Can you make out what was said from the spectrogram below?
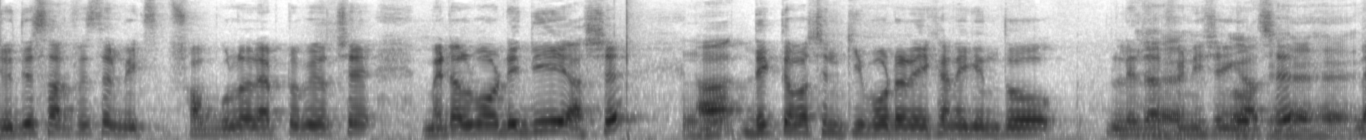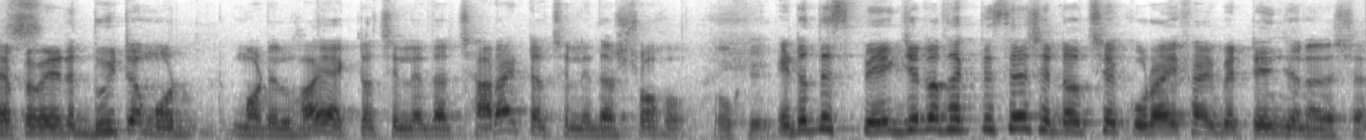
যদি সার্ফেসের মিক্স সবগুলো ল্যাপটপই হচ্ছে মেটাল বডি দিয়ে আসে। দেখতে পাচ্ছেন কিবোর্ডের এখানে কিন্তু লেদার হ্যাঁ, ফিনিশিং আছে। হ্যাঁ, হ্যাঁ। ল্যাপটপের এটা দুইটা মডেল হয় একটা হচ্ছে লেদার ছাড়া একটা হচ্ছে লেদার সহ। এটাতে স্পেক যেটা থাকতেছে সেটা হচ্ছে কোরাই ফাইভের টেন জেনারেশন।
